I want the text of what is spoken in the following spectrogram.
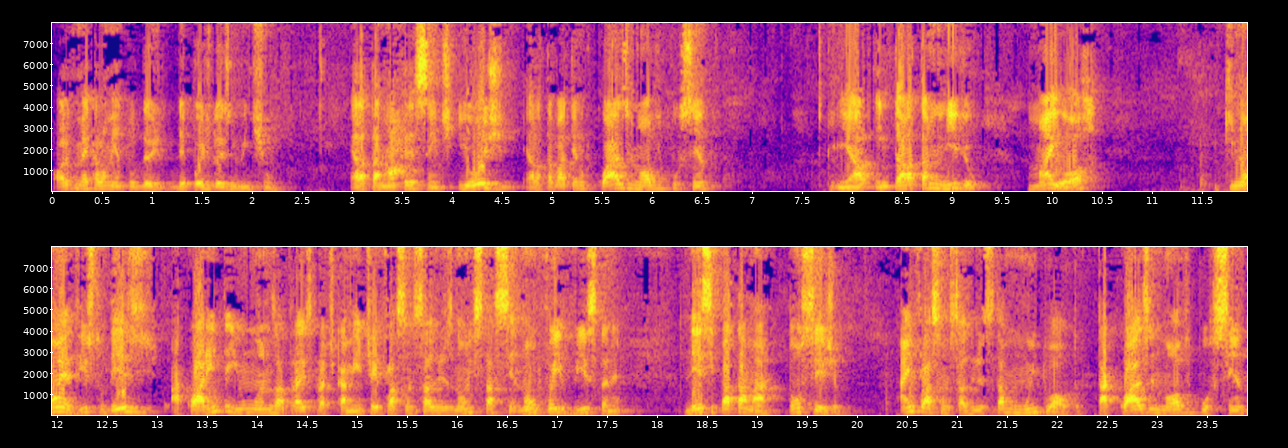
Olha como é que ela aumentou de, depois de 2021. Ela está numa crescente. E hoje ela está batendo quase 9%. E ela, então ela está num nível maior que não é visto desde há 41 anos atrás praticamente. A inflação dos Estados Unidos não está não foi vista, né? Nesse patamar. Então, ou seja, a inflação dos Estados Unidos está muito alta, está quase 9%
